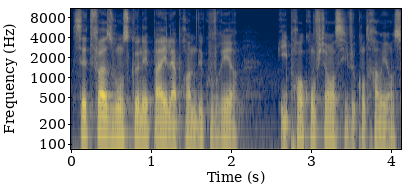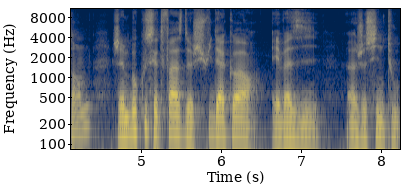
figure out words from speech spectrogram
cette phase où on se connaît pas, il apprend à me découvrir, il prend confiance, il veut qu'on travaille ensemble. J'aime beaucoup cette phase de je suis d'accord et vas-y, je signe tout,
